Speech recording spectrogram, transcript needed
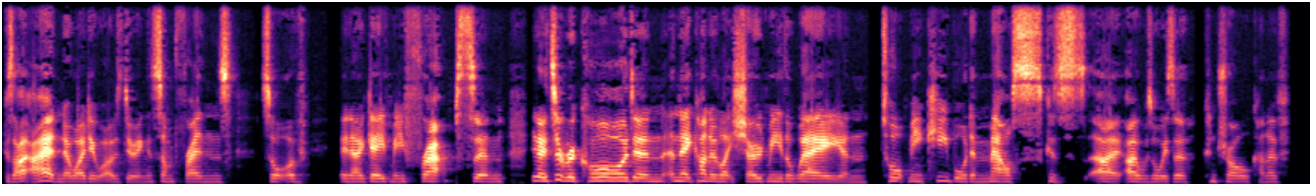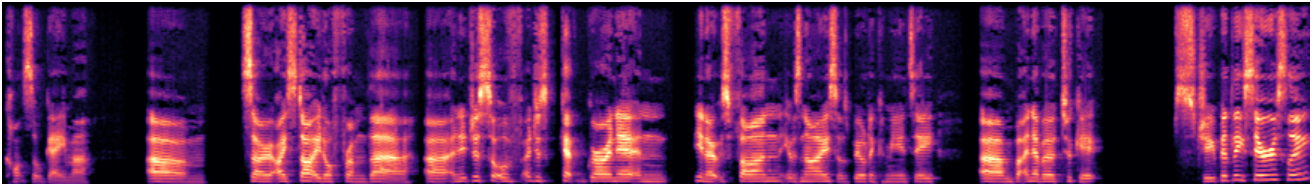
because I, I had no idea what I was doing, and some friends sort of you know gave me fraps and you know to record and and they kind of like showed me the way and taught me keyboard and mouse because I I was always a control kind of console gamer. Um, so I started off from there, uh, and it just sort of I just kept growing it, and you know it was fun, it was nice, it was building community, um, but I never took it stupidly seriously.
